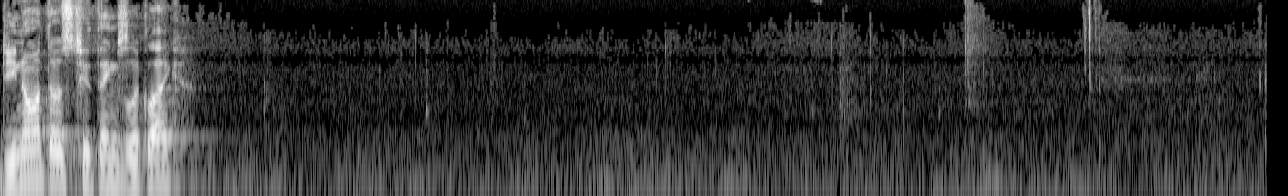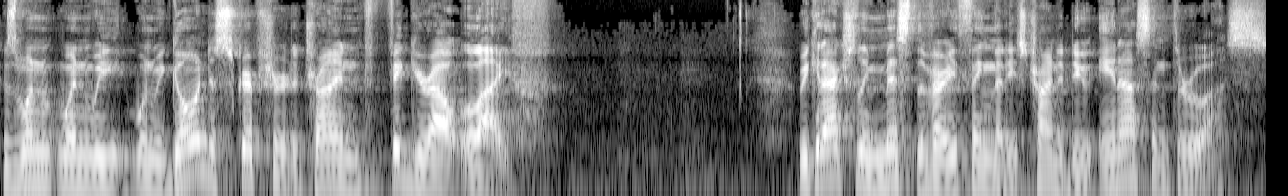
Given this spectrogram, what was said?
Do you know what those two things look like? Because when, when, we, when we go into Scripture to try and figure out life, we could actually miss the very thing that he's trying to do in us and through us.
